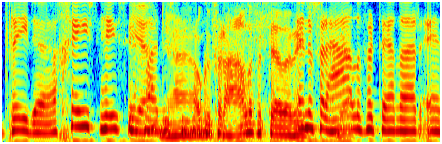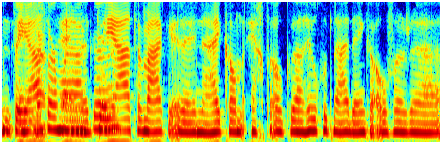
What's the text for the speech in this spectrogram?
brede geest heeft, zeg Ja. maar. Dus ja, die, ook een verhalenverteller is. en een verhalenverteller. En, Een theatermaker. En, theatermaker. En hij kan echt ook wel heel goed nadenken over uh,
